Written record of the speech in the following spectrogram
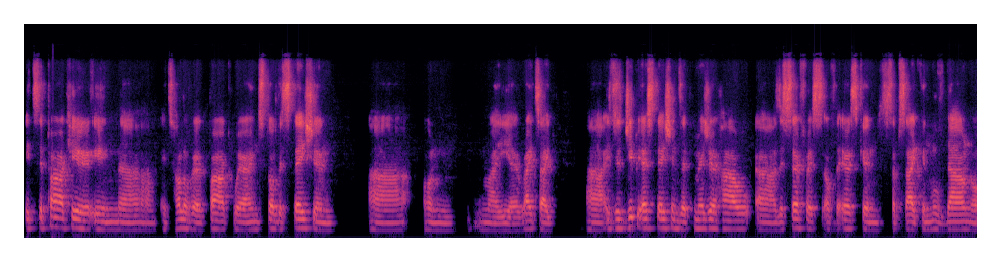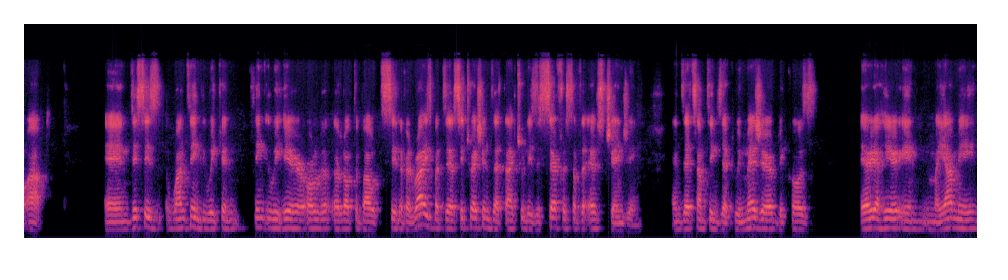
it's a park here in, uh, it's Haulover Park where I installed a station uh, on my right side. It's a GPS station that measure how the surface of the earth can subside, can move down or up. And this is one thing we can think we hear all, a lot about sea level rise, but there are situations that actually the surface of the earth changing. And that's something that we measure because area here in Miami,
